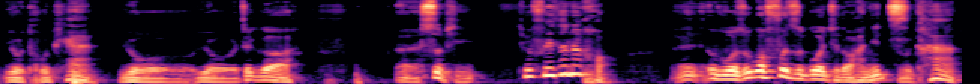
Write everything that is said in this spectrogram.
有图片、有有这个呃视频，就非常的好。嗯，我如果复制过去的话，你只看，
